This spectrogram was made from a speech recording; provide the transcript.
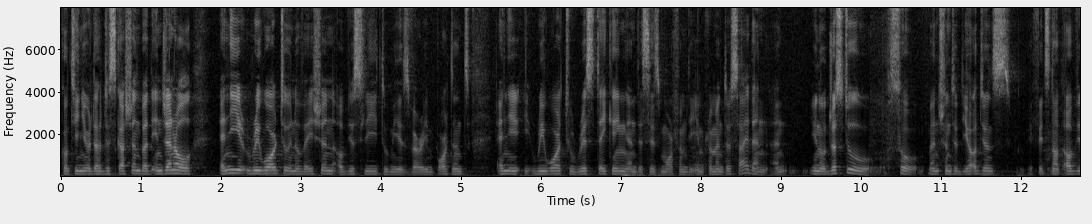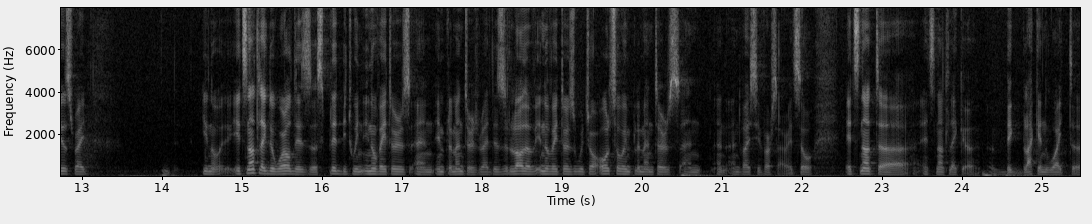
continue the discussion. But in general, any reward to innovation, obviously, to me is very important. Any reward to risk taking, and this is more from the implementer side. And, and you know, just to so mention to the audience, if it's not obvious, right? You know, it's not like the world is uh, split between innovators and implementers, right? There's a lot of innovators which are also implementers, and, and, and vice versa, right? So it's not uh, it's not like a, a, big black and white uh,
